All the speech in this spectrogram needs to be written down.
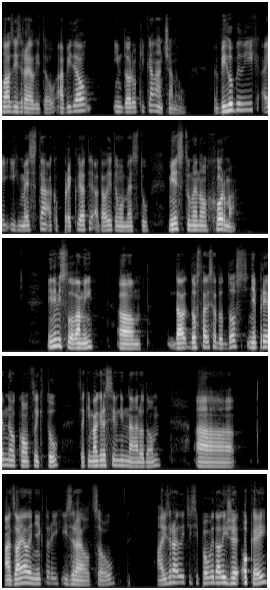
hlas Izraelitov a vydal im do ruky Kanančanov. Vyhubili ich aj ich mesta ako prekliaté a dali tomu mestu, miestu meno Chorma. Inými slovami, um, da, dostali sa do dosť nepríjemného konfliktu s takým agresívnym národom a, a zajali niektorých Izraelcov. A Izraeliti si povedali, že OK,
